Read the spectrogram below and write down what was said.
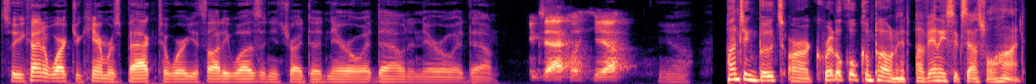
So you kind of walked your cameras back to where you thought he was and you tried to narrow it down and narrow it down. Exactly. Yeah. Yeah. Hunting boots are a critical component of any successful hunt.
